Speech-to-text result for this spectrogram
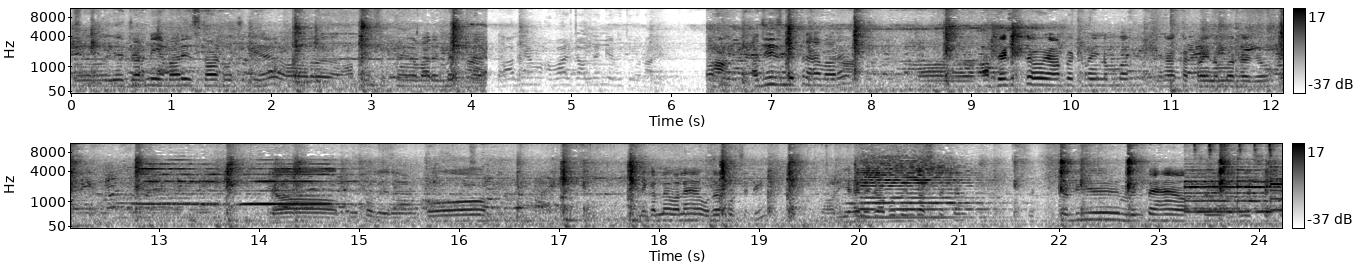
तो ये जर्नी हमारी स्टार्ट हो चुकी है और आप देख सकते हैं हमारे मित्र हैं। हाँ अज़ीज़ मित्र हैं हमारे। आप देख सकते हो यहाँ पे ट्रेन नंबर यहाँ का ट्रेन नंबर है जो। यहाँ फ़ोटो ले रहे हैं। तो निकलने वाले हैं उदयपुर सिटी और यह है निजामुद्दीन का स्टेशन तो चलिए मिलते हैं आपसे अगले स्टेशन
